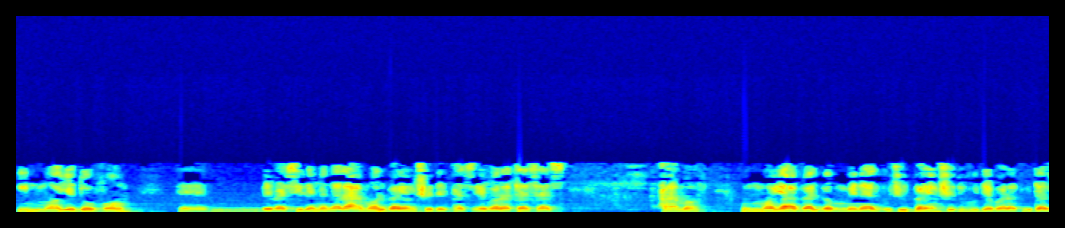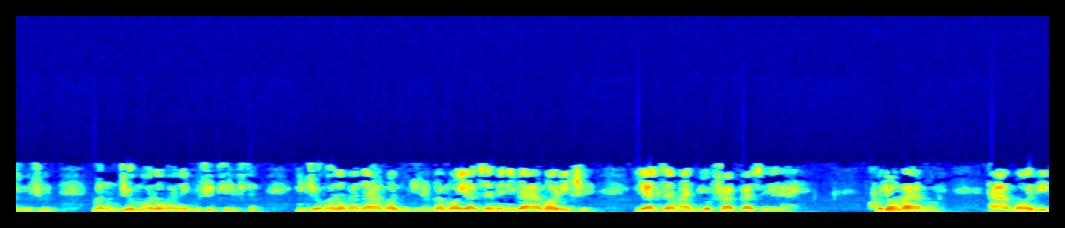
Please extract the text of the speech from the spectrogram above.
این مای دوم به وسیله من الاعمال بیان شده. پس عبارت است از اعمال. اون مای اول به من الوجود بیان شده بود عبارت بود از وجود. من اونجا ما رو من وجود گرفتم. اینجا ما رو من اعمال می‌گیرم و ما یلزم یعنی به اعمالی که یلزم ان یفوض الیه. کدام اعمال؟ اعمالی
